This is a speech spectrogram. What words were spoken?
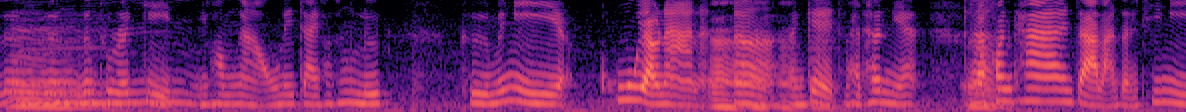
เรื่องอืมเรื่องเรื่องธุรกิจมีความเหงาในใจค่อนข้างลึก คือไม่มี คู่ยาวนานอะอ่าเอออ่าสังเกตแพทเทิร์นเนี้ยค่ะแล้วค่อนข้างจะหลังจากที่มี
